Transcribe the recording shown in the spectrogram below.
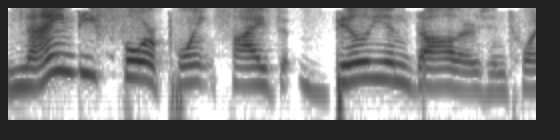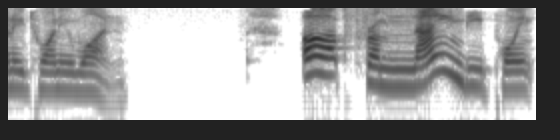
$94.5 billion in 2021, up from $90.8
